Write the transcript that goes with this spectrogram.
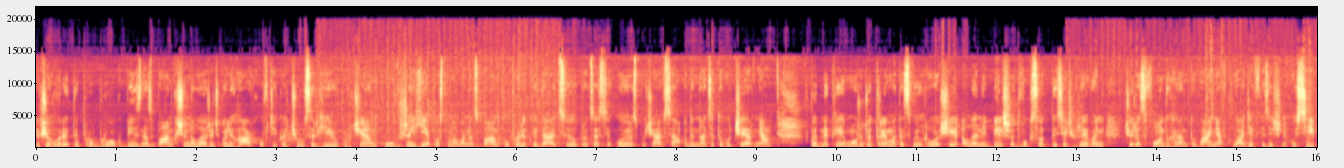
Якщо говорити про Брок Бізнесбанк, що належить олігарху втікачу Сергію Курченку, вже є постанова Нацбанку про ліквідацію, процес якої розпочався 11 червня. Вкладники можуть отримати свої гроші, але не більше 200 тисяч гривень через фонд гарантування вкладів фізичних осіб.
